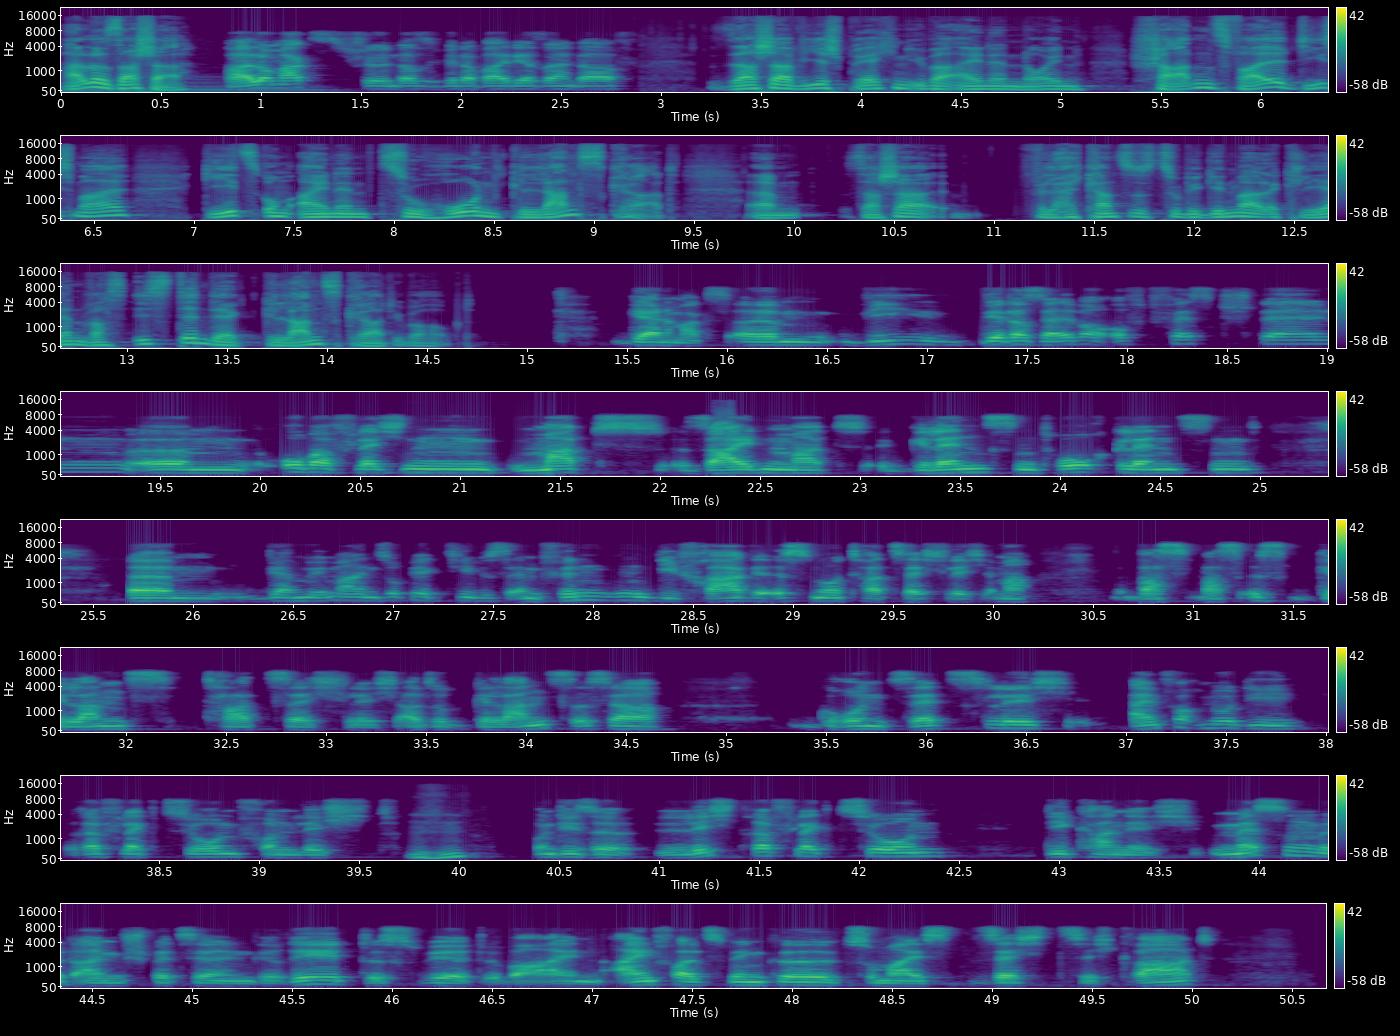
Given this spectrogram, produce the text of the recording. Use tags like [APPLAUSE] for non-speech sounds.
Hallo Sascha. Hallo Max, schön, dass ich wieder bei dir sein darf. Sascha, wir sprechen über einen neuen Schadensfall. Diesmal geht es um einen zu hohen Glanzgrad. Ähm, Sascha, vielleicht kannst du es zu Beginn mal erklären, was ist denn der Glanzgrad überhaupt? Gerne, Max. Ähm, wie wir das selber oft feststellen, ähm, Oberflächen matt, seidenmatt, glänzend, hochglänzend, ähm, wir haben immer ein subjektives Empfinden. Die Frage ist nur tatsächlich immer, was, was ist Glanz tatsächlich? Also Glanz ist ja grundsätzlich einfach nur die Reflexion von Licht. Mhm. Und diese Lichtreflexion, die kann ich messen mit einem speziellen Gerät. Es wird über einen Einfallswinkel, zumeist 60 Grad,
